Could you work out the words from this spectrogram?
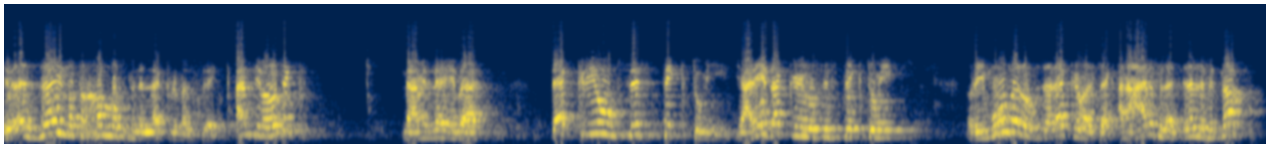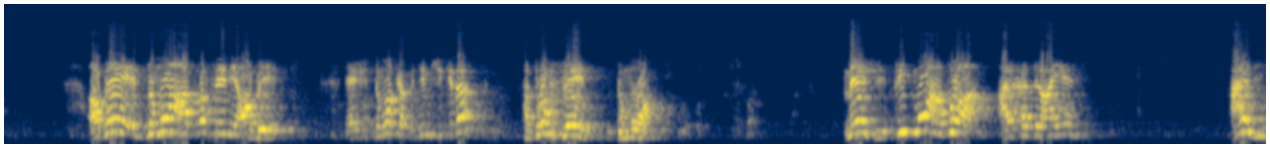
يبقى إزاي نتخلص من ال lacrimal sac antibiotic نعمل لها إيه بقى؟ dacryocystectomy يعني إيه داكريوسيستكتومي ريموفال اوف ذا لاكريمال ساك أنا عارف الأسئلة اللي في دماغكم. أبي الدموع هتروح فين يا أبي؟ يعني الدموع كانت بتمشي كده؟ هتروح فين الدموع؟ ماشي في دموع هتقع على خد العيان. عادي.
